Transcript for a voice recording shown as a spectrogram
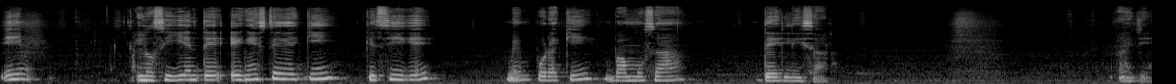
Y lo siguiente en este de aquí que sigue ven por aquí vamos a deslizar allí.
